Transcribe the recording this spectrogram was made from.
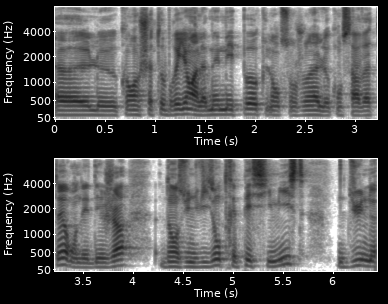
le, quand Chateaubriand, à la même époque, lance son journal Le Conservateur, on est déjà dans une vision très pessimiste d'une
